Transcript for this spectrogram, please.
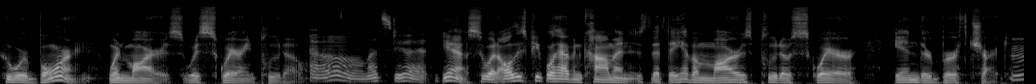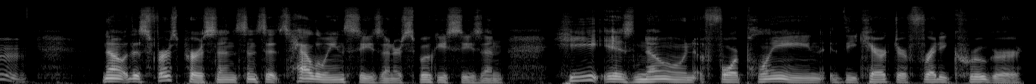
who were born when Mars was squaring Pluto. Oh, let's do it. Yeah, so what all these people have in common is that they have a Mars Pluto square in their birth chart. Mm. Now, this first person, since it's Halloween season or spooky season, he is known for playing the character Freddy Krueger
